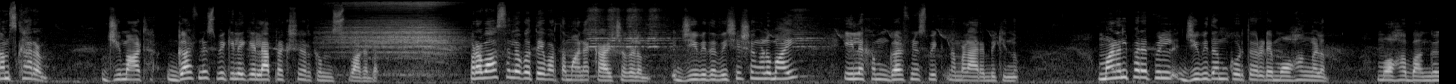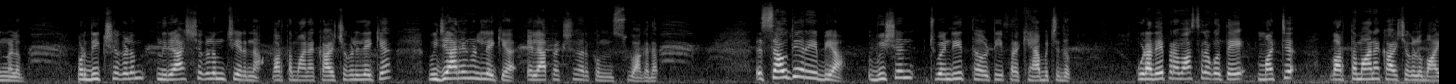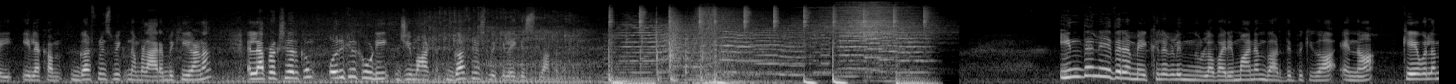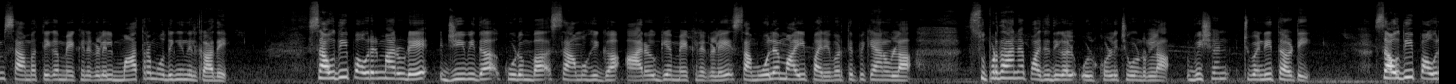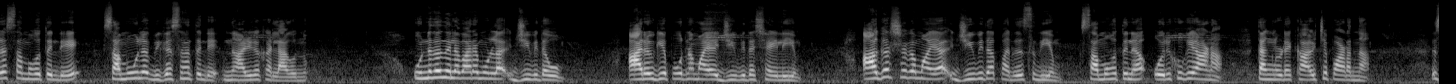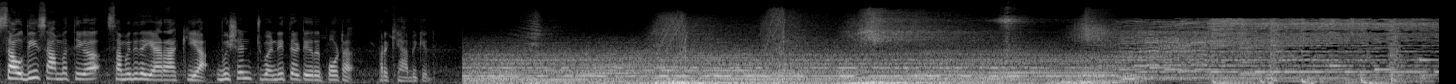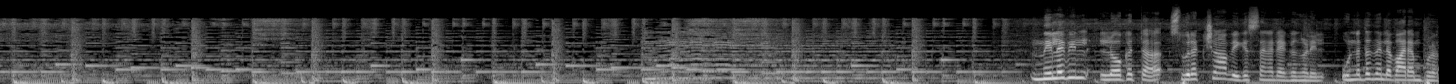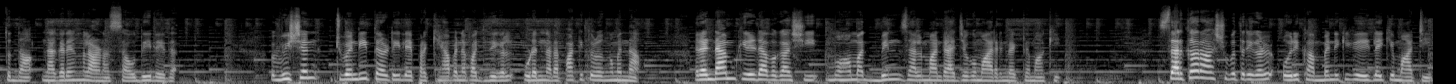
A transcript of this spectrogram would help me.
നമസ്കാരം. ജിമാഠ് Gulf news വീക്കിലേക്ക് എല്ലാ പ്രേക്ഷകർക്കും സ്വാഗതം. പ്രവാസ ലോകത്തെ വർത്തമാന കാഴ്ചകളും ജീവിത വിശേഷങ്ങളുമായി ഈ ലഹം ഗൾഫ് ന്യൂസ് വീക്ക് നമ്മൾ ആരംഭിക്കുന്നു. മണൽപ്പരപ്പിൽ ജീവിതം കൊടുത്തവരുടെ മോഹങ്ങളും മോഹഭംഗങ്ങളും പ്രതീക്ഷകളും നിരാശകളും ചേരുന്ന വർത്തമാന കാഴ്ചകളിലേക്ക് വിചാരങ്ങളിലേക്ക് എല്ലാ പ്രേക്ഷകർക്കും സ്വാഗതം. Saudi Arabia vision twenty thirty പ്രഖ്യാപിച്ചതും കൂടാതെ പ്രവാസ ലോകത്തെ മറ്റ് വർത്തമാന കാഴ്ചകളുമായി ഈ ലക്കം ഗൾഫ് ന്യൂസ് വീക്ക് നമ്മൾ ആരംഭിക്കുകയാണ്. എല്ലാ പ്രേക്ഷകർക്കും ഒരിക്കൽ കൂടി ജിമാട്ട് ഗൾഫ് ന്യൂസ് വീക്കിലേക്ക് സ്വാഗതം. ഇന്ധനേതര മേഖലകളിൽ നിന്നുള്ള വരുമാനം വർദ്ധിപ്പിക്കുക എന്ന കേവലം സാമ്പത്തിക മേഖലകളിൽ മാത്രം ഒതുങ്ങി നിൽക്കാതെ സൗദി പൗരന്മാരുടെ ജീവിത കുടുംബ സാമൂഹിക ആരോഗ്യ മേഖലകളെ സമൂലമായി പരിവർത്തിപ്പിക്കാനുള്ള സുപ്രധാന പദ്ധതികൾ ഉൾക്കൊള്ളിച്ചുകൊണ്ടുള്ള വിഷൻ ട്വന്റി തേർട്ടി സൗദി പൗര പൗരസമൂഹത്തിന്റെ സമൂല വികസനത്തിന്റെ നാഴികക്കല്ലാകുന്നു. ഉന്നത നിലവാരമുള്ള ജീവിതവും ആരോഗ്യപൂർണമായ ജീവിതശൈലിയും ആകർഷകമായ ജീവിത പരിസ്ഥിതിയും സമൂഹത്തിന് ഒരുക്കുകയാണ് തങ്ങളുടെ കാഴ്ചപ്പാടെന്ന് സൗദി സാമ്പത്തിക സമിതി തയ്യാറാക്കിയ വിഷൻ ട്വന്റി തേർട്ടി റിപ്പോർട്ട് പ്രഖ്യാപിക്കുന്നു. നിലവിൽ ലോകത്ത് സുരക്ഷാ വികസന രംഗങ്ങളിൽ ഉന്നത നിലവാരം പുലർത്തുന്ന നഗരങ്ങളാണ് സൗദിയിലേത്. വിഷൻ ട്വന്റി തേർട്ടിയിലെ പ്രഖ്യാപന പദ്ധതികൾ ഉടൻ നടപ്പാക്കി തുടങ്ങുമെന്ന് രണ്ടാം കിരീടാവകാശി മുഹമ്മദ് ബിൻ സൽമാൻ രാജകുമാരൻ വ്യക്തമാക്കി. സർക്കാർ ആശുപത്രികൾ ഒരു കമ്പനിക്ക് കീഴിലേക്ക് മാറ്റി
